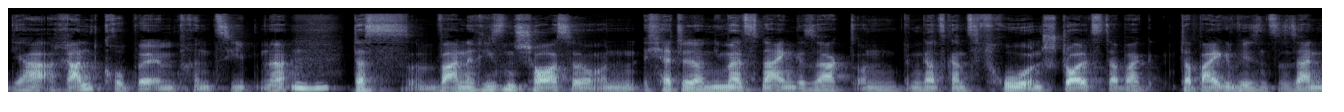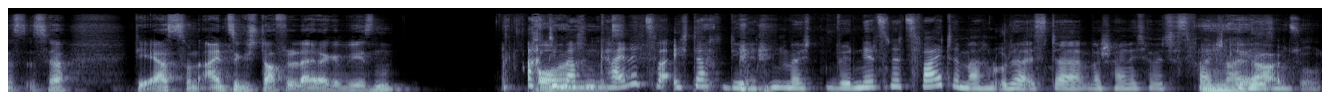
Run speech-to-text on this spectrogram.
ja, Randgruppe im Prinzip, ne? Mhm. Das war eine Riesenchance und ich hätte da niemals Nein gesagt und bin ganz, ganz froh und stolz dabei, dabei gewesen zu sein. Das ist ja die erste und einzige Staffel leider gewesen. Ach, die Und- machen keine zwei. Ich dachte, die hätten, möchten, würden jetzt eine zweite machen. Oder ist da, wahrscheinlich habe ich das falsch naja, gelesen. also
